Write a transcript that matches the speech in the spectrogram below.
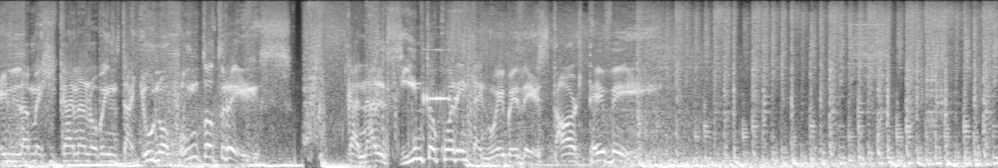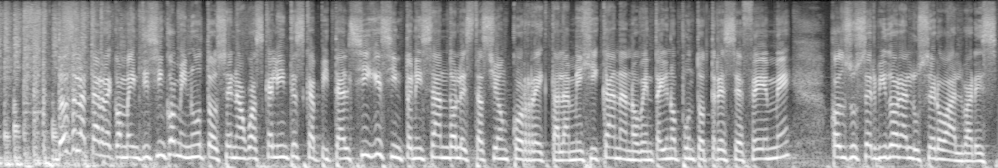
En la mexicana 91.3, canal 149 de Star TV. Dos de la tarde con 25 minutos en Aguascalientes Capital. Sigue sintonizando la estación correcta, la mexicana 91.3 FM, con su servidora Lucero Álvarez.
